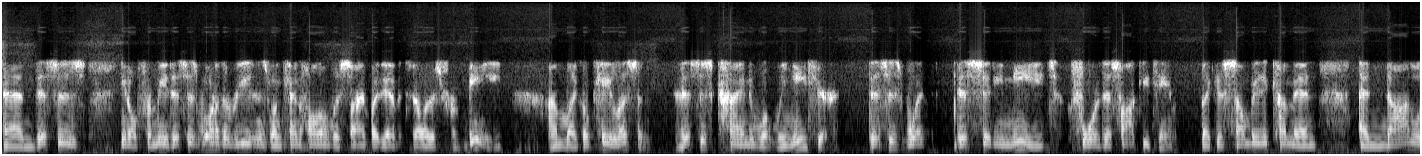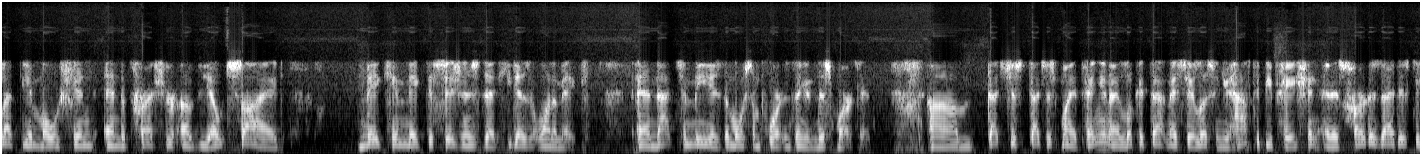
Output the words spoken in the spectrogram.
And this is, you know, for me, this is one of the reasons when Ken Holland was signed by the Edmonton Oilers. For me, I'm like, okay, listen, this is kind of what we need here. This is what this city needs for this hockey team. Like, is somebody to come in and not let the emotion and the pressure of the outside make him make decisions that he doesn't want to make. And that, to me, is the most important thing in this market. Um, that's just that's just my opinion. I look at that and I say, listen, you have to be patient. And as hard as that is to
